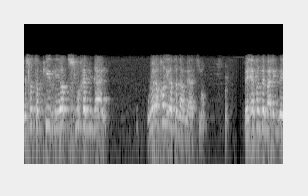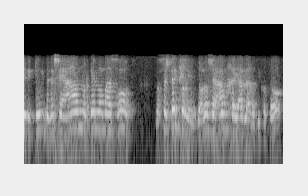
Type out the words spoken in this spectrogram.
יש לו תפקיד להיות שלוחי דידן. הוא לא יכול להיות אדם לעצמו. ואיפה זה בא לידי ביטוי? בזה שהעם נותן לו מעשרות. זה עושה שתי דברים. זה אומר שהעם חייב להחזיק אותו,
